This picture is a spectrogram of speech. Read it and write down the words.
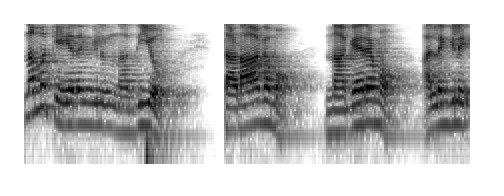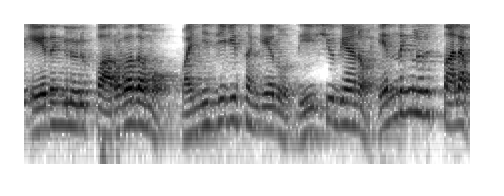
നമുക്ക് ഏതെങ്കിലും നദിയോ തടാകമോ നഗരമോ അല്ലെങ്കിൽ ഏതെങ്കിലും ഒരു പർവതമോ വന്യജീവി സങ്കേതമോ ദേശീയോദ്യാനോ എന്തെങ്കിലും ഒരു സ്ഥലം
